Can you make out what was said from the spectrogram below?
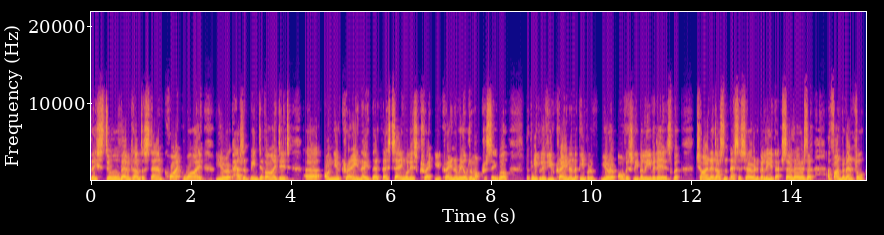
they still don't understand quite why Europe hasn't been divided uh, on Ukraine. They, they're, they're, saying, well, is Ukraine a real democracy? Well, the people of Ukraine and the people of Europe obviously believe it is, but China doesn't necessarily believe that. So there is a, a fundamental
